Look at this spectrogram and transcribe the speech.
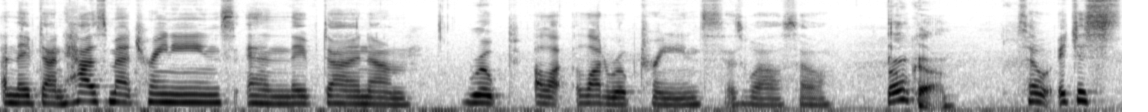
and they've done hazmat trainings, and they've done um, rope a lot, a lot of rope trainings as well. So, Okay. so it just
